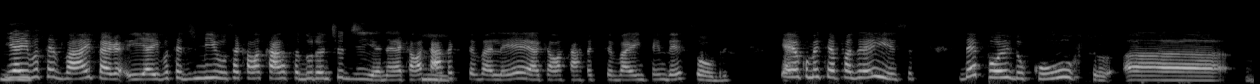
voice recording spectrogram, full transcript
Uhum. E aí uhum. você vai, pega, e aí você desmiuça aquela carta durante o dia, né? Aquela carta que você vai ler, aquela carta que você vai entender sobre. E aí eu comecei a fazer isso. Depois do curso, uh,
